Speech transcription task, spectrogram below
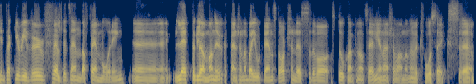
Kentucky River fältets enda femåring. Eh, lätt att glömma nu kanske. Han har bara gjort en start sedan dess. Så det var storchampionatshelgen här så vann han över 2-6 eh,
